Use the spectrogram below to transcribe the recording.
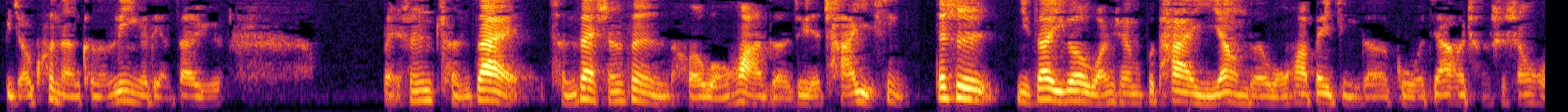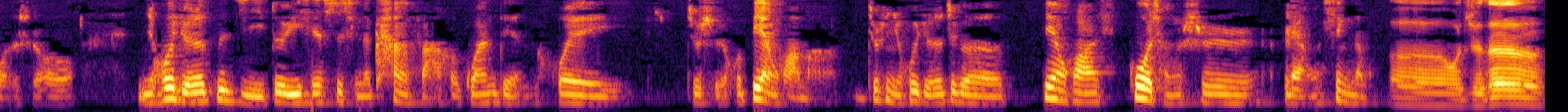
比较困难。可能另一个点在于，本身存在存在身份和文化的这些差异性。但是你在一个完全不太一样的文化背景的国家和城市生活的时候，你会觉得自己对于一些事情的看法和观点会就是会变化吗？就是你会觉得这个变化过程是良性的吗？呃，我觉得。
